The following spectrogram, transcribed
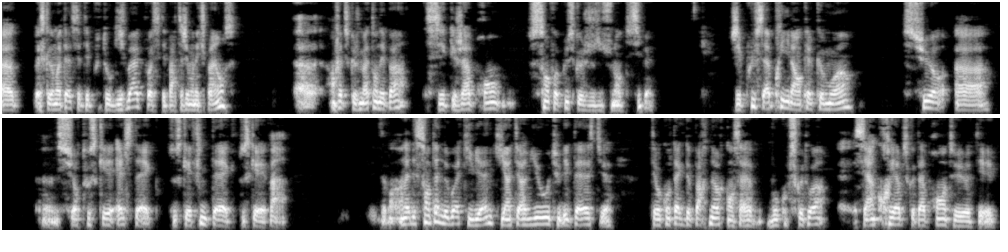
euh, parce que dans ma tête c'était plutôt give back, quoi, c'était partager mon expérience. Euh, en fait, ce que je m'attendais pas, c'est que j'apprends 100 fois plus que je, je l'anticipais. J'ai plus appris là en quelques mois sur euh, sur tout ce qui est health tech, tout ce qui est fintech, tout ce qui est, enfin, on a des centaines de boîtes qui viennent, qui interviewent, tu les testes, tu es au contact de partenaires quand ça beaucoup plus que toi. C'est incroyable ce que tu apprends. Tu, es,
